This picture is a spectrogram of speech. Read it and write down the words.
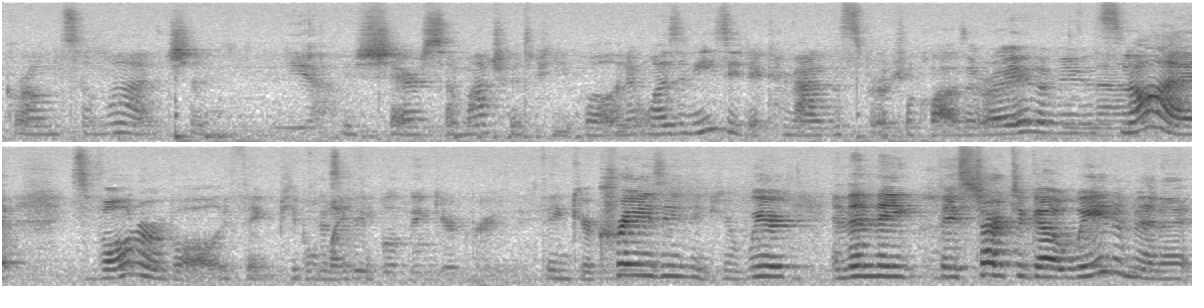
Grown so much and Yeah. you share so much with people, and it wasn't easy to come out of the spiritual closet, right? I mean, it's not. It's vulnerable. I think people might think, people think you're crazy. think you're crazy, think you're weird, and then they they start to go, wait a minute,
